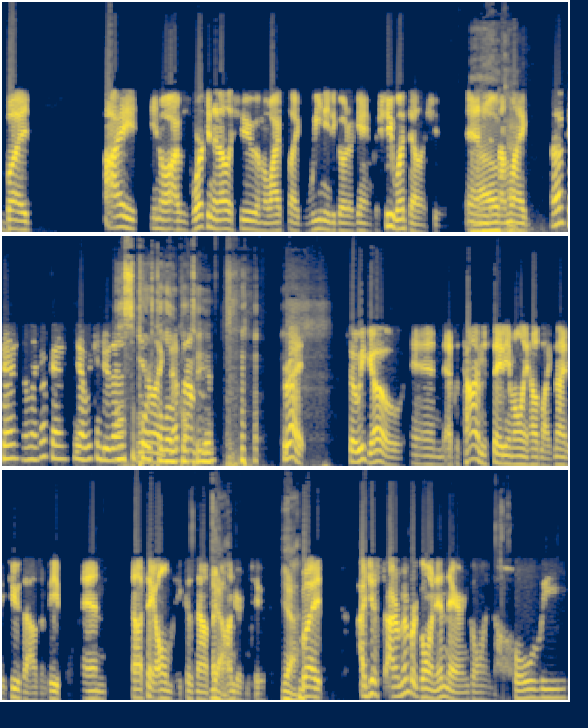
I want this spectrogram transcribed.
but I, you know, I was working at LSU, and my wife's like, "We need to go to a game" because she went to LSU, and Okay. I'm like, "Okay," I'm like, "Okay, yeah, we can do that." I'll You support know, the like, that local team. Right. So we go, and at the time, the stadium only held like 92,000 people. And I say only because now it's like Yeah. 102. yeah, But I just, I remember going in there and going, holy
